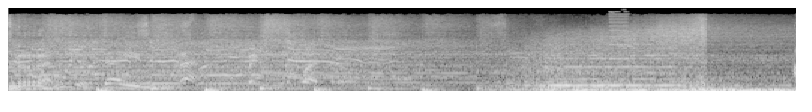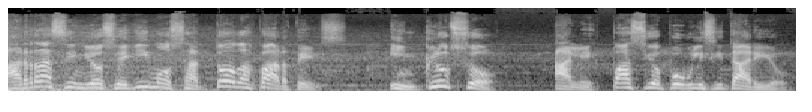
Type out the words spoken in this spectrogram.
Radio está en Radio 24. A Racing lo seguimos a todas partes, incluso al espacio publicitario.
